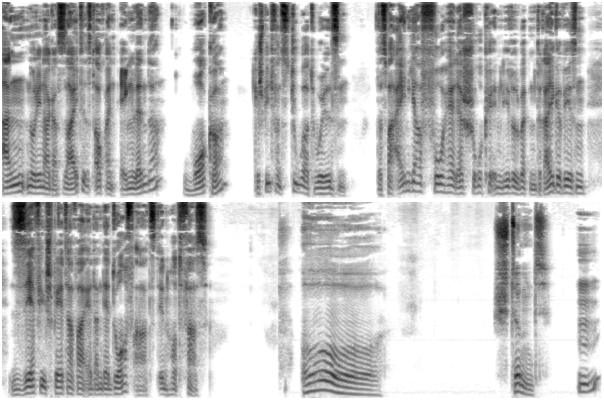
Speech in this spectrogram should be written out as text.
An Norinagas Seite ist auch ein Engländer, Walker, gespielt von Stuart Wilson. Das war ein Jahr vorher der Schurke in Lethal Weapon 3 gewesen. Sehr viel später war er dann der Dorfarzt in Hot Fuzz. Oh. Stimmt. Mhm.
